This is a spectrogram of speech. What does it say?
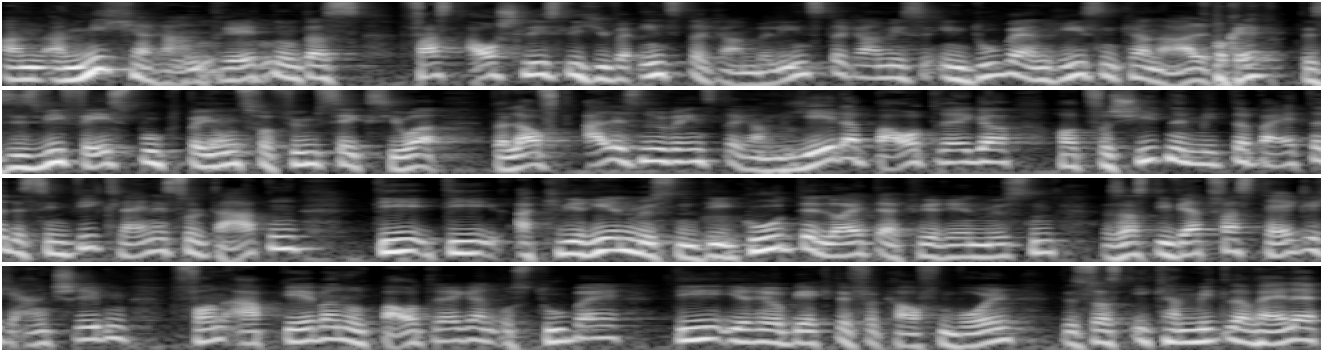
an, an mich herantreten und das fast ausschließlich über Instagram, weil Instagram ist in Dubai ein Riesenkanal. Okay. Das ist wie Facebook bei uns vor fünf, sechs Jahren. Da läuft alles nur über Instagram. Jeder Bauträger hat verschiedene Mitarbeiter, das sind wie kleine Soldaten, die, die akquirieren müssen, die gute Leute akquirieren müssen. Das heißt, die wird fast täglich angeschrieben von Abgebern und Bauträgern aus Dubai, die ihre Objekte verkaufen wollen. Das heißt, ich kann mittlerweile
